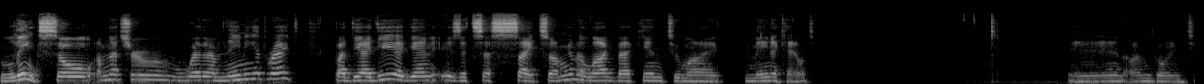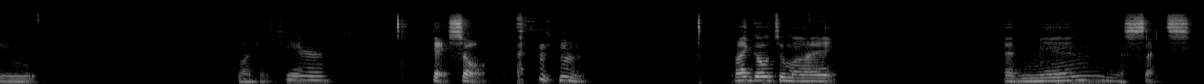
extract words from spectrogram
link so I'm not sure whether I'm naming it right but the idea again is it's a site so I'm going to log back into my main account and I'm going to log in here. Okay so if I go to my admin the sites.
